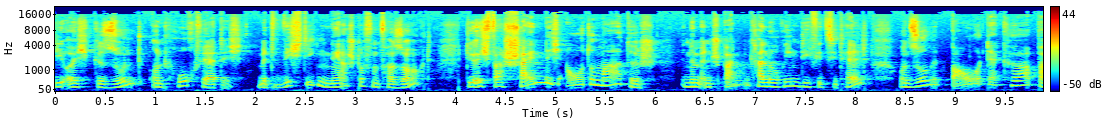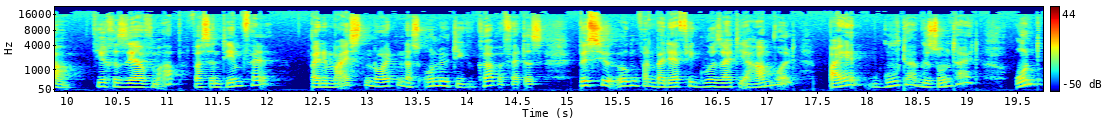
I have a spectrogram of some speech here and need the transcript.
die euch gesund und hochwertig mit wichtigen wichtigen Nährstoffen versorgt, die euch wahrscheinlich automatisch in einem entspannten Kaloriendefizit hält und somit baut der Körper die Reserven ab, was in dem Fall bei den meisten Leuten das unnötige Körperfett ist, bis ihr irgendwann bei der Figur seid, die ihr haben wollt, bei guter Gesundheit und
